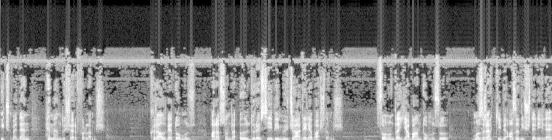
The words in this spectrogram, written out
içmeden hemen dışarı fırlamış. Kral ve domuz arasında öldüresiye bir mücadele başlamış. Sonunda yaban domuzu mızrak gibi azı dişleriyle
